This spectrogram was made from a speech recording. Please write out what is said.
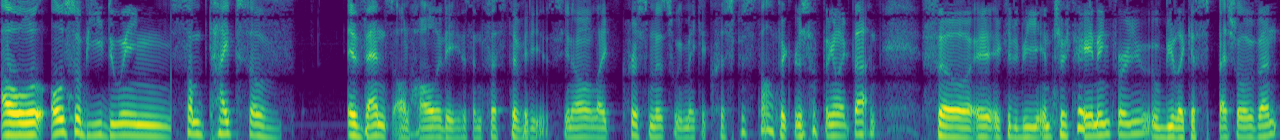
I'll also be doing some types of events on holidays and festivities, you know, like Christmas, we make a Christmas topic or something like that. So it, it could be entertaining for you. It would be like a special event.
